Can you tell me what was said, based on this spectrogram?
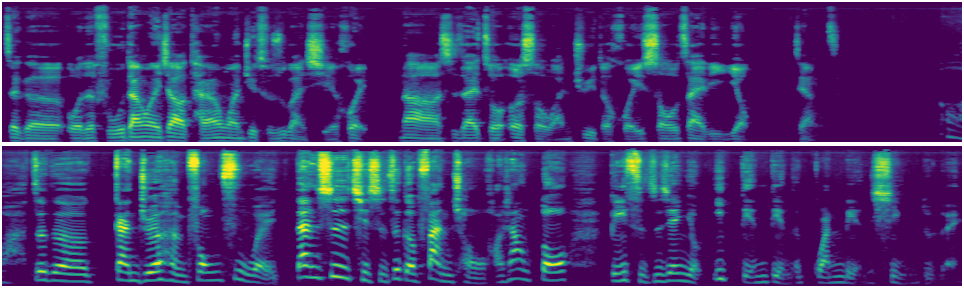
这个我的服务单位叫台湾玩具图书馆协会，那是在做二手玩具的回收再利用这样子。哇，这个感觉很丰富诶，但是其实这个范畴好像都彼此之间有一点点的关联性，对不对？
